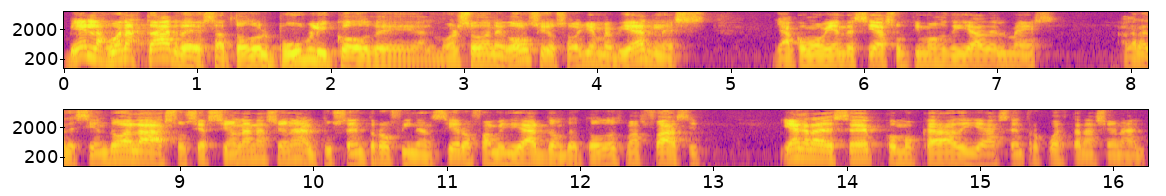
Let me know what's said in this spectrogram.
Bien, las buenas tardes a todo el público de Almuerzo de Negocios. Óyeme, viernes, ya como bien decías, últimos días del mes, agradeciendo a la Asociación La Nacional, tu centro financiero familiar donde todo es más fácil, y agradecer como cada día a Centro Cuesta Nacional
